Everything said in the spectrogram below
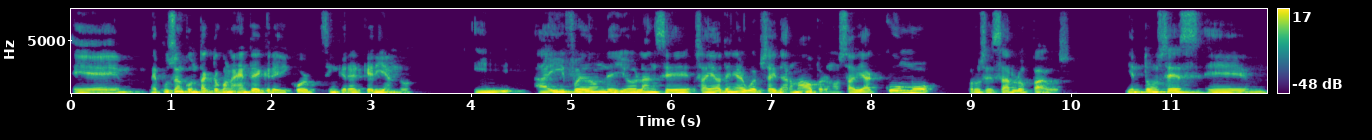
eh, me puso en contacto con la gente de Credit Corp sin querer queriendo. Y ahí fue donde yo lancé, o sea, ya tenía el website armado, pero no sabía cómo procesar los pagos. Y entonces eh,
